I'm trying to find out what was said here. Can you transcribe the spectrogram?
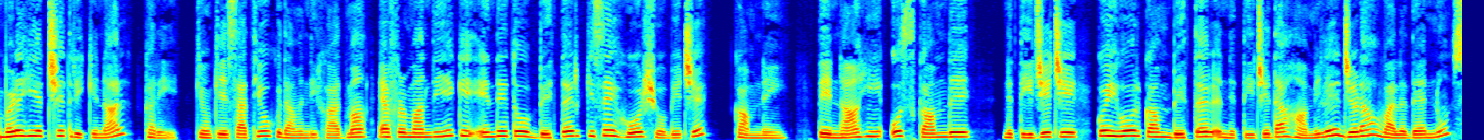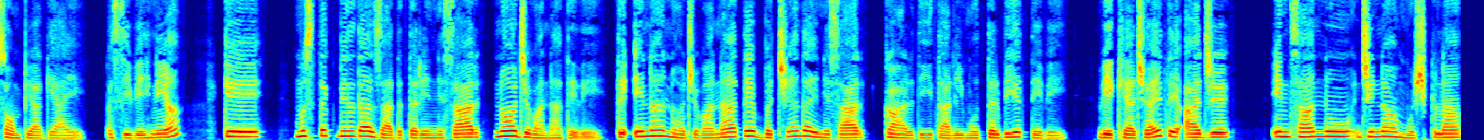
ਬੜੇ ਹੀ ਅੱਛੇ ਤਰੀਕੇ ਨਾਲ ਕਰੇ। ਕਿਉਂਕਿ ਸਾਥੀਓ, ਖੁਦਾਵੰਦ ਦੀ ਖਾਦਮਾ ਇਹ ਫਰਮਾਂਦੀ ਹੈ ਕਿ ਇਹਦੇ ਤੋਂ ਬਿਹਤਰ ਕਿਸੇ ਹੋਰ ਸ਼ੋਬੇ 'ਚ ਕੰਮ ਨਹੀਂ। ਤੇ ਨਾ ਹੀ ਉਸ ਕੰਮ ਦੇ ਨਤੀਜੇ 'ਚ ਕੋਈ ਹੋਰ ਕੰਮ ਬਿਹਤਰ ਨਤੀਜੇ ਦਾ ਹਾਮਿਲ ਹੈ ਜਿਹੜਾ ਵਾਲਿਦੈਨ ਨੂੰ ਸੌਂਪਿਆ ਗਿਆ ਹੈ ਅਸੀਂ ਵੇਖਨੇ ਆ ਕਿ ਮੁਸਤਕਬਲ ਦਾ ਜ਼ਿਆਦਾਤਰ ਇਨਸਾਰ ਨੌਜਵਾਨਾਂ ਤੇ ਵੇ ਤੇ ਇਹਨਾਂ ਨੌਜਵਾਨਾਂ ਤੇ ਬੱਚਿਆਂ ਦਾ ਇਨਸਾਰ ਘਰ ਦੀ تعلیم ਤੇ ਤਰਬੀਅਤ ਤੇ ਵੇ ਵੇਖਿਆ ਜਾਏ ਤੇ ਅੱਜ ਇਨਸਾਨ ਨੂੰ ਜਿੰਨਾ ਮੁਸ਼ਕਲਾਂ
